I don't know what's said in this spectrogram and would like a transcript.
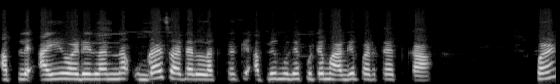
आपले आई वडिलांना उगाच वाटायला लागतं की आपली मुले कुठे मागे पडतायत का? पण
